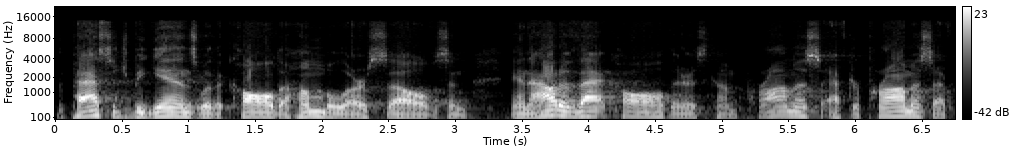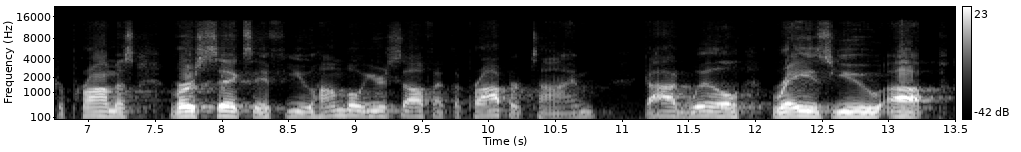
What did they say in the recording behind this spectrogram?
The passage begins with a call to humble ourselves, and, and out of that call, there has come promise after promise after promise. Verse 6 If you humble yourself at the proper time, God will raise you up.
